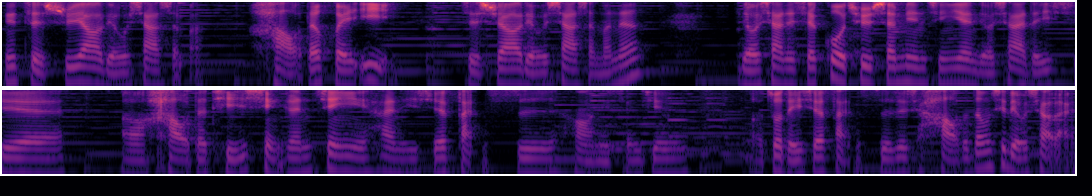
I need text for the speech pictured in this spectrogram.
你只需要留下什么好的回忆？只需要留下什么呢？留下这些过去生命经验留下来的一些呃好的提醒跟建议和一些反思哈，你曾经呃做的一些反思，这些好的东西留下来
